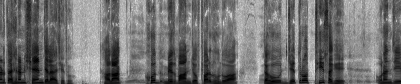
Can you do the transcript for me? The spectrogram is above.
ॼण त हिननि शयुनि जे लाइ अचे थो हालांकि ख़ुदि मेज़बान जो फ़र्ज़ु हूंदो आहे त हू जेतिरो थी सघे उन्हनि जी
